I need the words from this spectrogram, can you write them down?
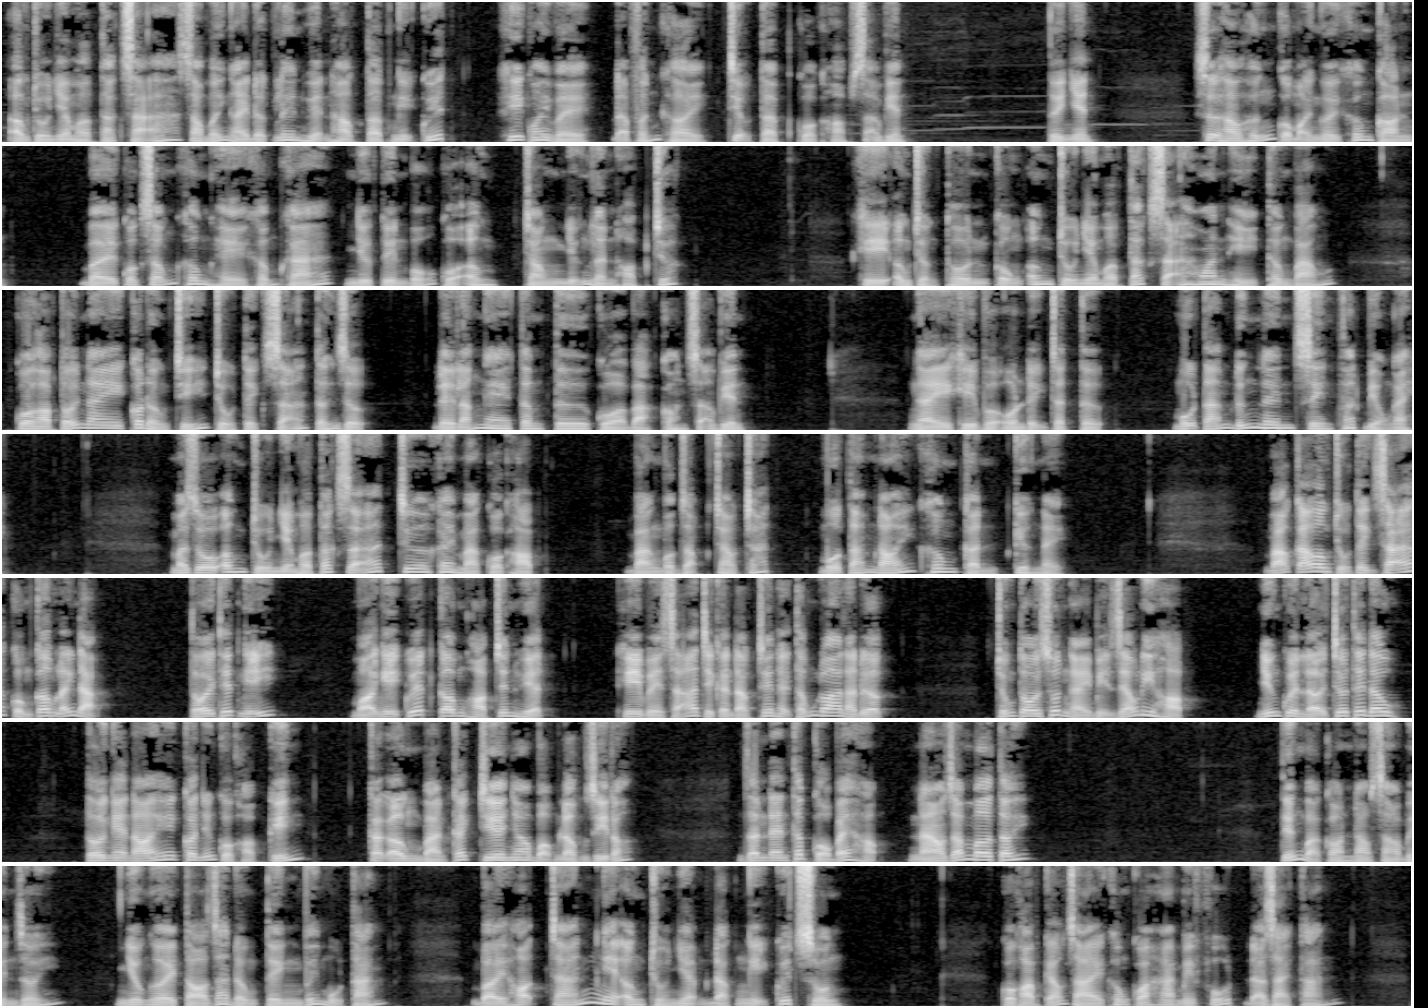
Ông chủ nhiệm hợp tác xã sau mấy ngày được lên huyện học tập nghị quyết, khi quay về đã phấn khởi triệu tập cuộc họp xã viên. Tuy nhiên, sự hào hứng của mọi người không còn, bởi cuộc sống không hề khấm khá như tuyên bố của ông trong những lần họp trước. Khi ông trưởng thôn cùng ông chủ nhiệm hợp tác xã hoan hỉ thông báo, cuộc họp tối nay có đồng chí chủ tịch xã tới dự, để lắng nghe tâm tư của bà con xã viên. Ngay khi vừa ổn định trật tự, mụ tám đứng lên xin phát biểu ngay. Mặc dù ông chủ nhiệm hợp tác xã chưa khai mạc cuộc họp, bằng một giọng trao chát, mụ tám nói không cần kiêng nể. Báo cáo ông chủ tịch xã cùng công lãnh đạo. Tôi thiết nghĩ, mọi nghị quyết công họp trên huyện, khi về xã chỉ cần đọc trên hệ thống loa là được. Chúng tôi suốt ngày bị déo đi họp, nhưng quyền lợi chưa thấy đâu. Tôi nghe nói có những cuộc họp kín, các ông bàn cách chia nhau bổng lộc gì đó. Dân đen thấp cổ bé họng, nào dám mơ tới. Tiếng bà con nao sao bên dưới, nhiều người tỏ ra đồng tình với mụ tám, bởi họ chán nghe ông chủ nhiệm đọc nghị quyết xuông. Cuộc họp kéo dài không quá 20 phút đã giải tán.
